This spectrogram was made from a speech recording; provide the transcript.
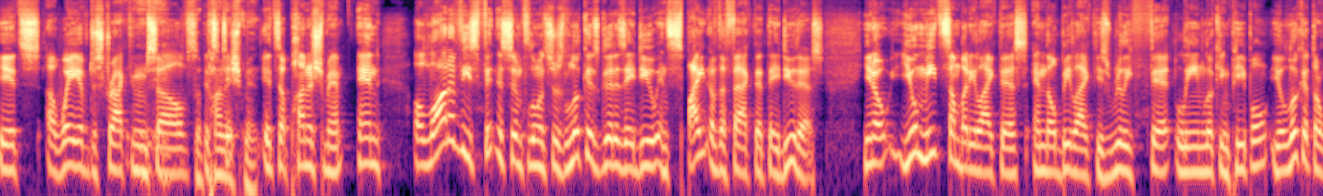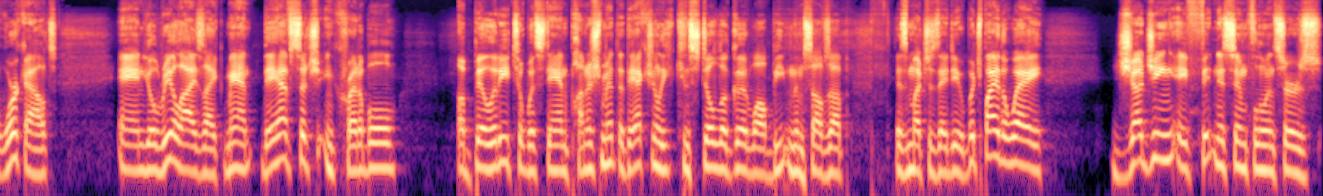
It's a way of distracting themselves. It's a punishment. it's a punishment. And a lot of these fitness influencers look as good as they do in spite of the fact that they do this. You know, you'll meet somebody like this and they'll be like these really fit, lean looking people. You'll look at their workouts and you'll realize, like, man, they have such incredible ability to withstand punishment that they actually can still look good while beating themselves up as much as they do. Which, by the way, judging a fitness influencer's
